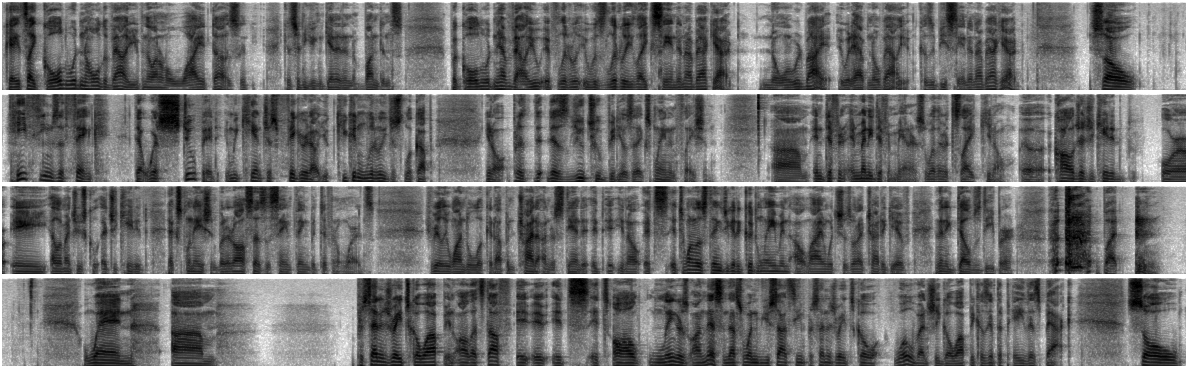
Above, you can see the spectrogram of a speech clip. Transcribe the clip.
Okay, it's like gold wouldn't hold a value, even though I don't know why it does, considering you can get it in abundance. But gold wouldn't have value if literally it was literally like sand in our backyard. No one would buy it. It would have no value because it'd be sand in our backyard. So he seems to think that we're stupid and we can't just figure it out. You you can literally just look up, you know, there's YouTube videos that explain inflation um, in different in many different manners. Whether it's like you know a college educated or a elementary school educated explanation, but it all says the same thing but different words. You really wanted to look it up and try to understand it, it, it you know it's it's one of those things you get a good layman outline, which is what I try to give, and then he delves deeper. but when um, percentage rates go up and all that stuff, it, it, it's it's all lingers on this, and that's when you start seeing percentage rates go will eventually go up because they have to pay this back. So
